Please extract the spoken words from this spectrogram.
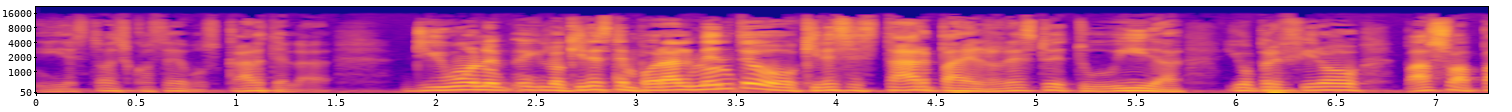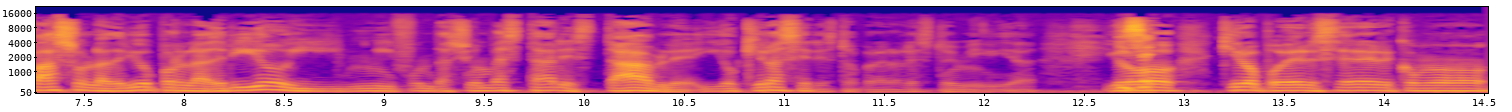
y esto es cosa de buscártela. Do you wanna- ¿Lo quieres temporalmente o quieres estar para el resto de tu vida? Yo prefiero paso a paso, ladrillo por ladrillo y mi fundación va a estar estable. Y yo quiero hacer esto para el resto de mi vida. Yo quiero poder ser como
